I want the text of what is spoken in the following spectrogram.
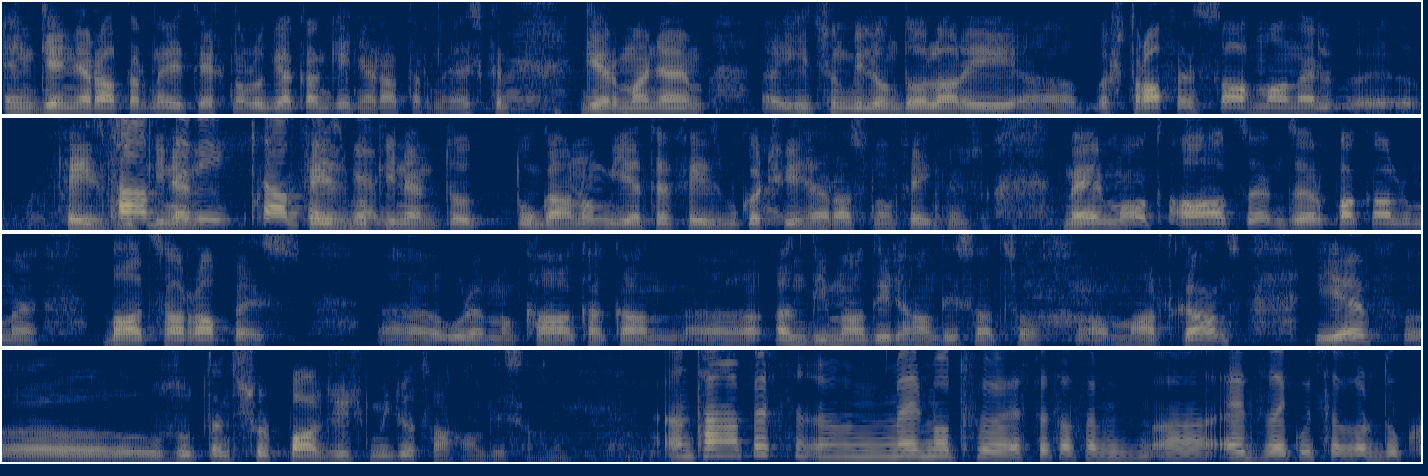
այն գեներատորների, տեխնոլոգիական գեներատորները, այսինքն Գերմանիայում 50 միլիոն դոլարի շտրաֆ են սահմանել Facebook-ին են Facebook-ին են տուգանում, եթե Facebook-ը չի հեռացնում fake news-ը։ Մեր մոտ ԱԱՑ-ն ձերբակալում է բացառապես ուրեմն քաղաքական ընդդիմադիր հանդիսացող մարդկանց եւ զուտ այնց շուտ պատժիչ միջոց է հանդիսանում Ընդհանրապես մեր մոտ, այսպես ասեմ, այդ զեկույցը, որ դուք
